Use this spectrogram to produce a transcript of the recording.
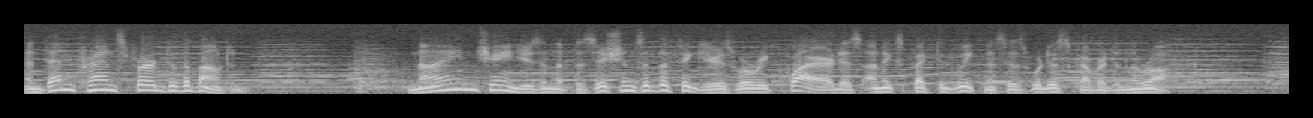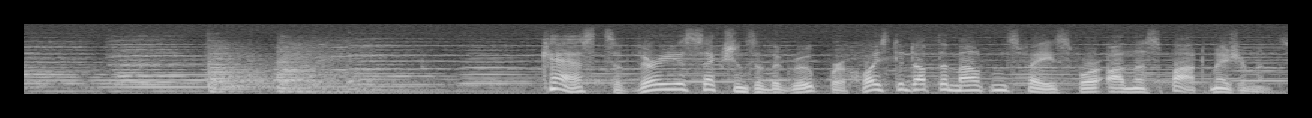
and then transferred to the mountain. Nine changes in the positions of the figures were required as unexpected weaknesses were discovered in the rock. Casts of various sections of the group were hoisted up the mountain's face for on-the-spot measurements.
